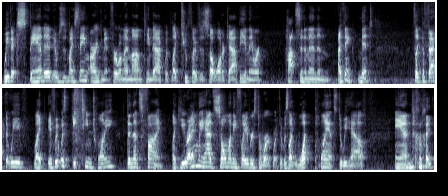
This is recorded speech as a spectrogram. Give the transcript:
we've expanded. It was my same argument for when my mom came back with like two flavors of saltwater taffy, and they were hot cinnamon and I think mint. It's like the fact that we've like if it was 1820, then that's fine. Like you Right. only had so many flavors to work with. It was like what plants do we have? And like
